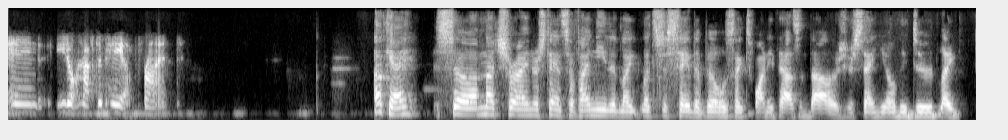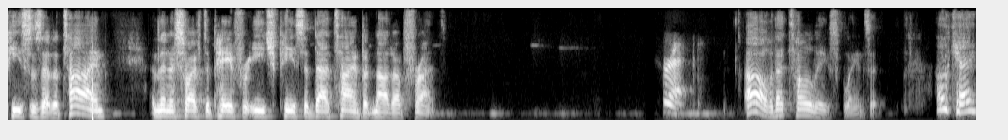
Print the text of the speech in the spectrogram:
and you don't have to pay up front. Okay. So I'm not sure I understand. So if I needed, like, let's just say the bill was like $20,000, you're saying you only do like pieces at a time. And then so I have to pay for each piece at that time, but not up front. Correct. Oh, that totally explains it. Okay.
